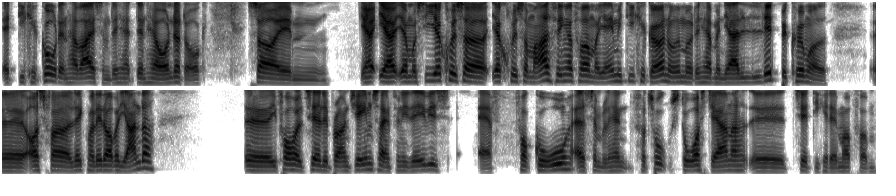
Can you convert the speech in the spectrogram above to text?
at de kan gå den her vej som det her, den her underdog. Så øh, jeg, jeg, jeg må sige, jeg krydser, jeg krydser meget fingre for, at Miami de kan gøre noget med det her, men jeg er lidt bekymret, øh, også for at lægge mig lidt op af de andre, øh, i forhold til, at LeBron James og Anthony Davis er for gode, altså simpelthen for to store stjerner, øh, til at de kan dæmme op for dem.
